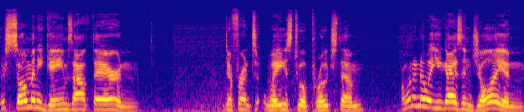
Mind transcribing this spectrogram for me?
There's so many games out there and different ways to approach them. I want to know what you guys enjoy and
